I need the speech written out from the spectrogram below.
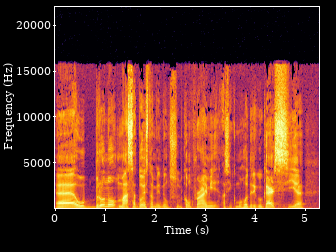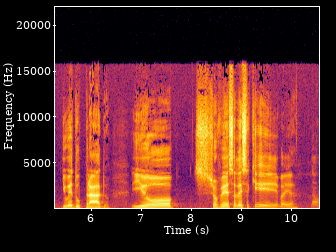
É, o Bruno Massa 2 também deu um sub com Prime, assim como o Rodrigo Garcia e o Edu Prado. E o. Deixa eu ver, se eu ler esse aqui, Bahia. Não.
